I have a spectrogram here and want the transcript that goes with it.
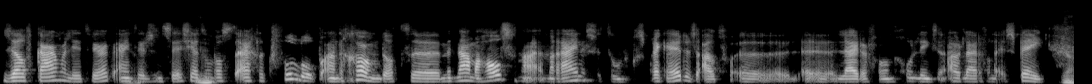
zelf Kamerlid werd, eind 2006, ja, toen was het eigenlijk volop aan de gang dat eh, met name Halsema en Marijnissen toen gesprekken, hè, dus oud-leider van GroenLinks en oud-leider van de SP, Ja.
